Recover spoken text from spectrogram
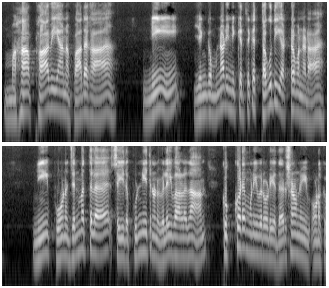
மகா பாவியான பாதகா நீ எங்கள் முன்னாடி நிற்கிறதுக்கு தகுதி அற்றவனடா. நீ போன ஜென்மத்தில் செய்த புண்ணியத்தினோட விளைவால் தான் குக்கட முனிவருடைய தரிசனம் நீ உனக்கு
